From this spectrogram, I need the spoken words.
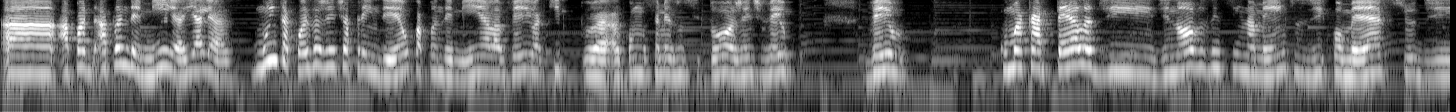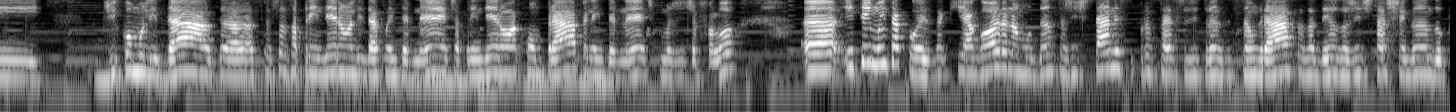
A, a, a, pandemia, e aliás, muita coisa a gente aprendeu com a pandemia, ela veio aqui, como você mesmo citou, a gente veio, veio com uma cartela de, de novos ensinamentos de comércio, de, de como lidar, as pessoas aprenderam a lidar com a internet, aprenderam a comprar pela internet, como a gente já falou, Uh, e tem muita coisa que agora na mudança a gente está nesse processo de transição, graças a Deus, a gente está chegando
